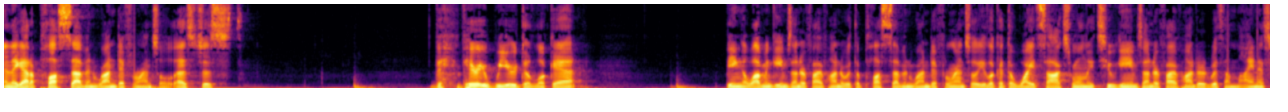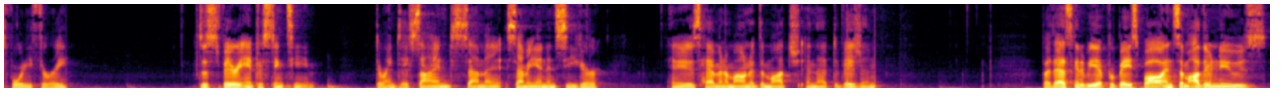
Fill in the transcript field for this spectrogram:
and they got a plus seven run differential. That's just very weird to look at. Being 11 games under 500 with a plus seven run differential. You look at the White Sox, who are only two games under 500 with a minus 43. Just very interesting team. Durant signed Semien and Seager, and he just haven't amounted to much in that division. But that's going to be it for baseball. And some other news:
